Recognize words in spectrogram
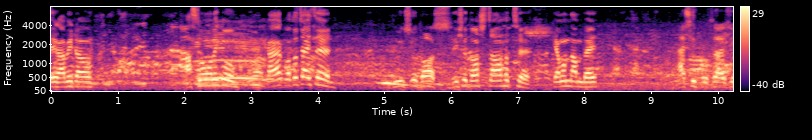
এই গাভিটাও। আসসালামু আলাইকুম। কাকা কত চাইছেন? দুইশো দশ। দুইশো দশ চাওয়া হচ্ছে। কেমন দাম দেয়? আশি পঁচাশি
